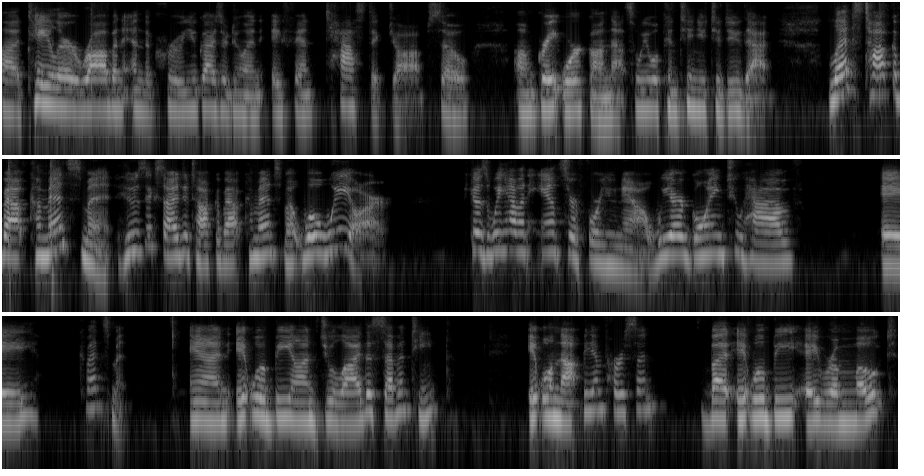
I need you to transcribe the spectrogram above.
Uh, Taylor, Robin, and the crew. You guys are doing a fantastic job. So, um, great work on that. So, we will continue to do that. Let's talk about commencement. Who's excited to talk about commencement? Well, we are because we have an answer for you now. We are going to have a commencement and it will be on July the 17th. It will not be in person, but it will be a remote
